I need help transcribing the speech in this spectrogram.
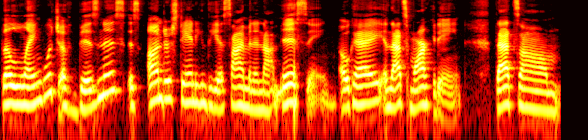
the language of business is understanding the assignment and not missing, okay? And that's marketing. That's um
